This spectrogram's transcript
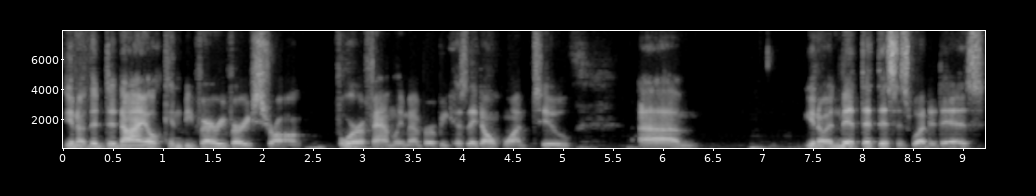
you know the denial can be very very strong for a family member because they don't want to um, you know admit that this is what it is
